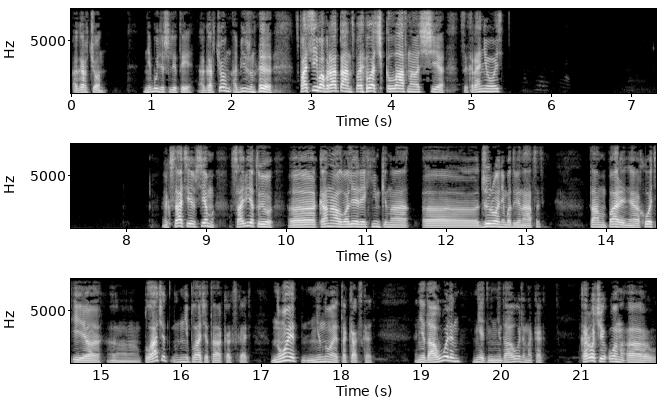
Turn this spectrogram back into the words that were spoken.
огорчен. Не будешь ли ты огорчен, обижен? Спасибо, братан, спасибо, очень классно вообще. Сохранюсь. Кстати, всем советую э, канал Валерия Химкина э, Джеронима 12. Там парень э, хоть и э, плачет, не плачет, а как сказать, ноет, не ноет, а как сказать, недоволен, нет, не недоволен, а как. Короче, он э,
